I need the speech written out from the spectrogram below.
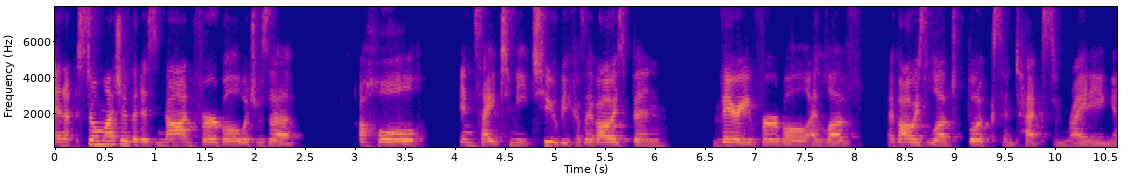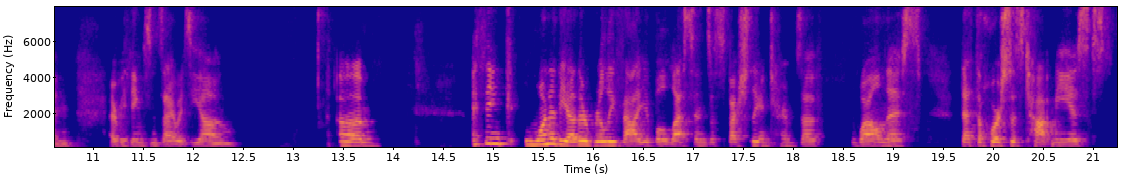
And so much of it is nonverbal, which was a, a whole insight to me too, because I've always been very verbal. I love, I've always loved books and text and writing and everything since I was young. Um, I think one of the other really valuable lessons, especially in terms of wellness, that the horses taught me is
